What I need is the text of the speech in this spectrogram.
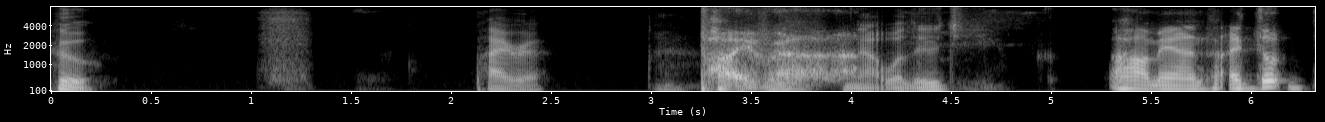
Who? Pyra. Pyra. Not Waluigi. Oh man, I don't.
